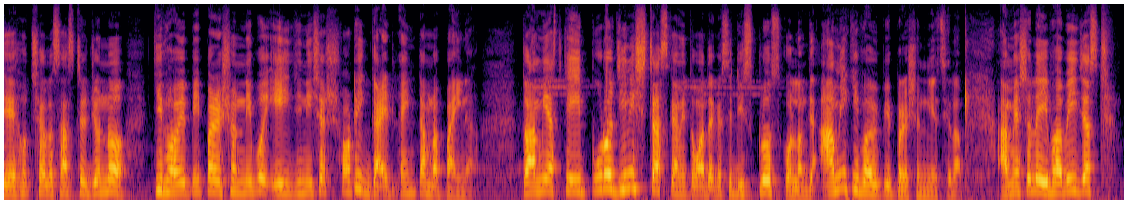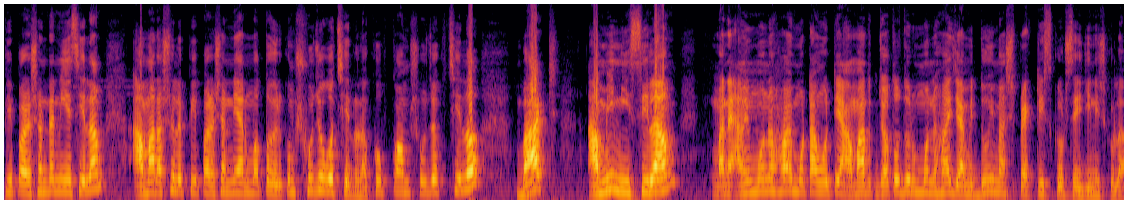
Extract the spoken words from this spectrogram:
যে হচ্ছে হলো সাস্টের জন্য কীভাবে প্রিপারেশন নিব, এই জিনিসের সঠিক গাইডলাইনটা আমরা পাই না। তো আমি আজকে এই পুরো জিনিসটা আজকে আমি তোমাদের কাছে ডিসক্লোজ করলাম যে আমি কীভাবে প্রিপারেশন নিয়েছিলাম। আমি আসলে এইভাবেই জাস্ট প্রিপারেশনটা নিয়েছিলাম। আমার আসলে প্রিপারেশন নেওয়ার মতো ওইরকম সুযোগও ছিল না। খুব কম সুযোগ ছিল বাট আমি নিছিলাম মানে আমি মনে হয় মোটামুটি আমার যতদূর মনে হয় যে আমি দুই মাস প্র্যাকটিস করছি এই জিনিসগুলো।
